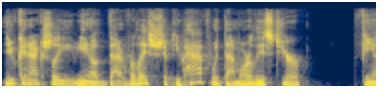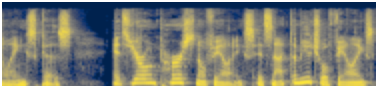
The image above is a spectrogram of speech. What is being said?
you can actually, you know, that relationship you have with them, or at least your feelings, because it's your own personal feelings. It's not the mutual feelings.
